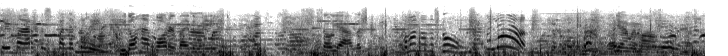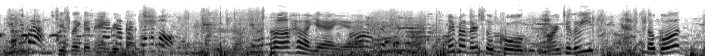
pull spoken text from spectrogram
Kay Marcos pala to eh. We don't have water, by the way. So yeah, let's. Come on, mom, let's go. Wala! Yeah, my mom. She's like an angry bitch. Pera mo! Ah, yeah, yeah. My brother's so cold, aren't you, Luis? So cold. You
